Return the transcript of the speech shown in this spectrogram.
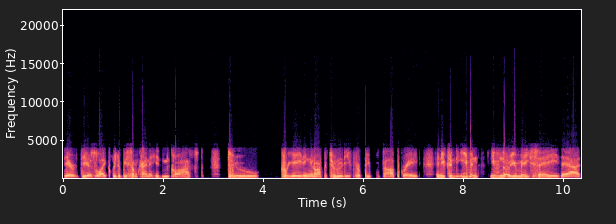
there there's likely to be some kind of hidden cost to creating an opportunity for people to upgrade. And you can even even though you may say that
